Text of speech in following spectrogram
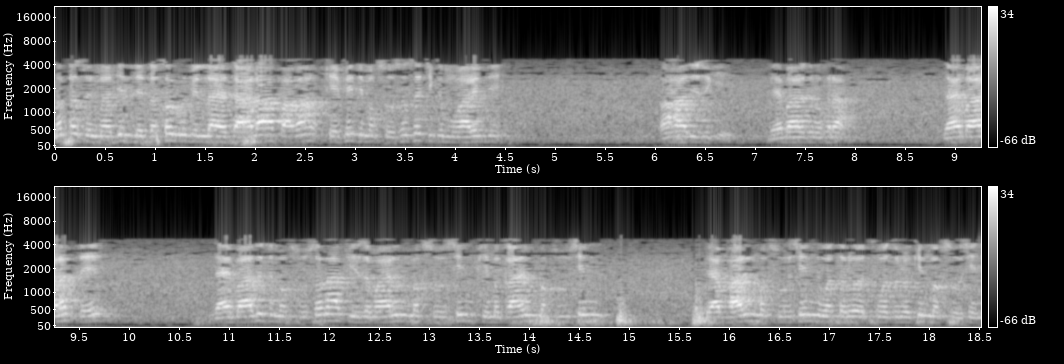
مقص فی المسجد لتقرب اللہ تعالی، پاگا کیفیت مخصوصہ سے چکے موارد دے. احادیث کی، دے عبارت مخرا دے عبارت دے دے عبادت مخصوصنا فی زمان مخصوصین فی مکان مخصوصین یا فارغ مخصوصین و تلوکین مخصوصین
